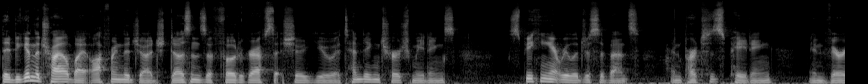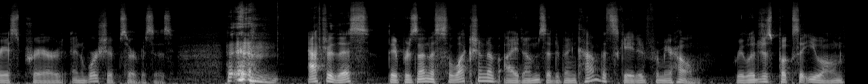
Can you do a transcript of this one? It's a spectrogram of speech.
They begin the trial by offering the judge dozens of photographs that show you attending church meetings, speaking at religious events, and participating in various prayer and worship services. After this, they present a selection of items that have been confiscated from your home religious books that you own,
